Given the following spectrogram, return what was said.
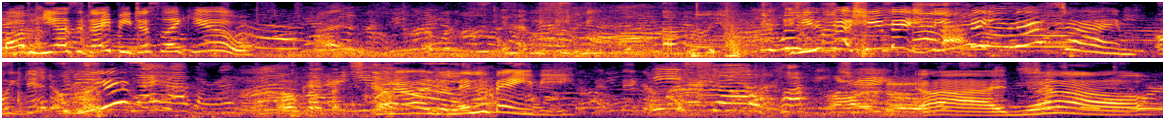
Bub, he has a diaper just like you. Have you seen me? Uh, William? Hey, William, He I met, she met, he met you last time. Oh, you did? Oh, good. Yes. I have. Okay, but still. Well, now as a little baby. He's so puffy. I know.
